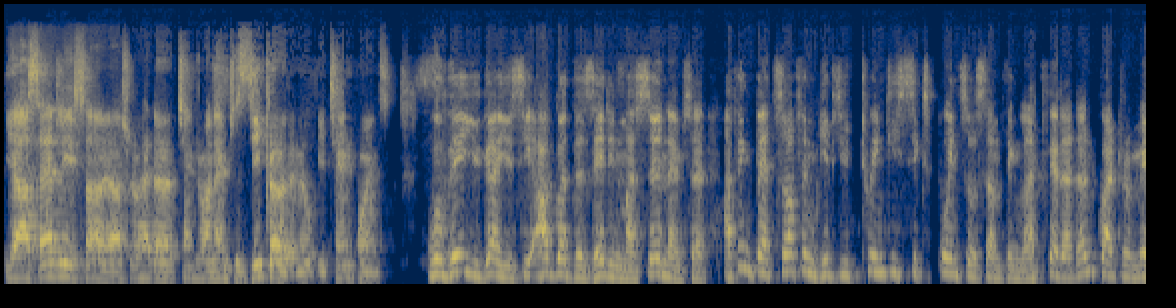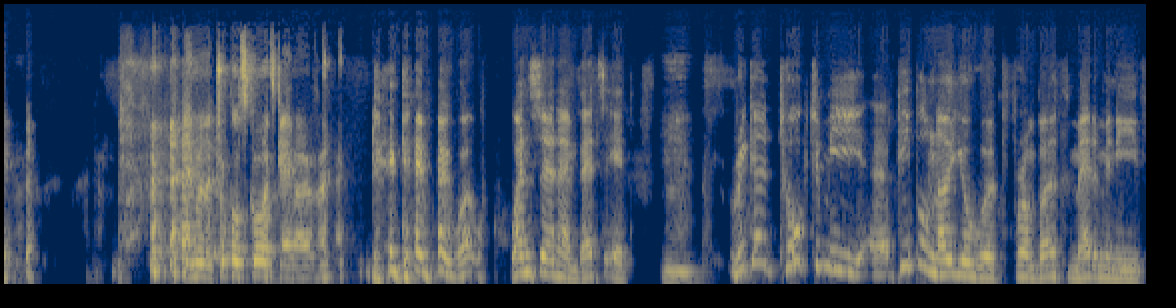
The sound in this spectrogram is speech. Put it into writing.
Yeah, sadly so. I should have had to change my name to Zico, then it'll be 10 points. Well, there you go. You see, I've got the Z in my surname, so I think Batzofin gives you 26 points or something like that. I don't quite remember. and with a triple score, it's game over. game over. One surname, that's it. Mm. Rico, talk to me. Uh, people know your work from both Madam and Eve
